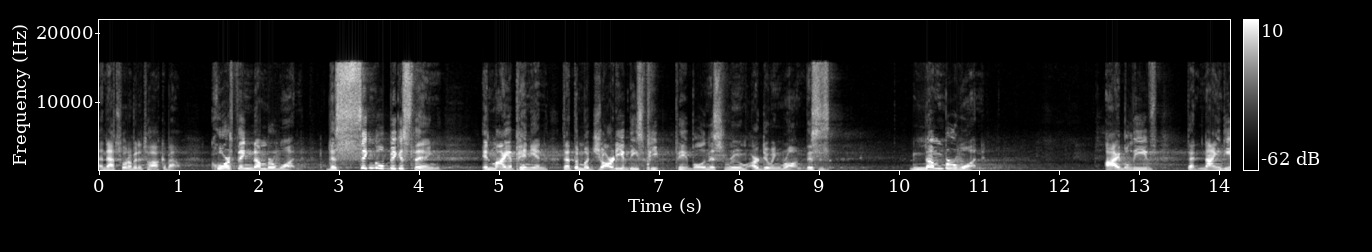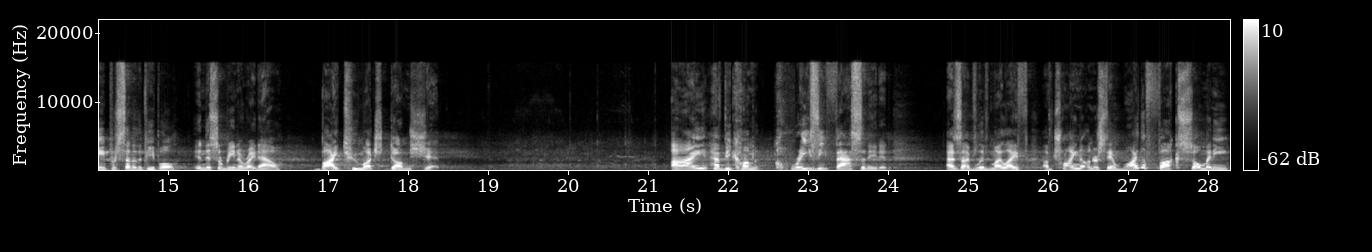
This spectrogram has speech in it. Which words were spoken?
And that's what I'm gonna talk about. Core thing number one the single biggest thing in my opinion, that the majority of these pe- people in this room are doing wrong. This is number one. I believe that 98% of the people in this arena right now buy too much dumb shit. I have become crazy fascinated as I've lived my life of trying to understand why the fuck so many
